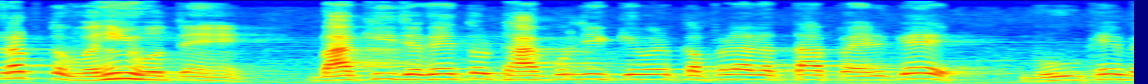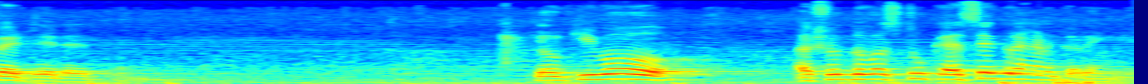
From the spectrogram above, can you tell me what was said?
तृप्त वहीं होते हैं। बाकी जगह तो ठाकुर जी केवल कपड़ा लत्ता पहन के भूखे बैठे रहते हैं, क्योंकि वो अशुद्ध वस्तु कैसे ग्रहण करेंगे?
